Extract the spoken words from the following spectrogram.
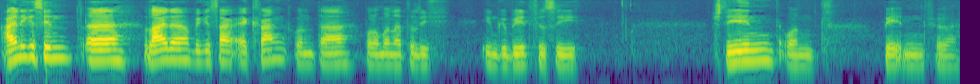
Einige sind äh, leider, wie gesagt, erkrankt und da wollen wir natürlich im Gebet für sie stehen und beten für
